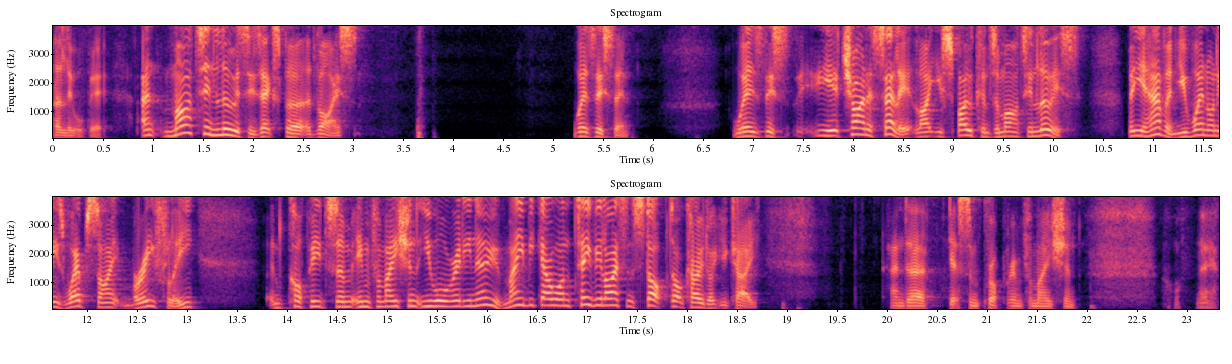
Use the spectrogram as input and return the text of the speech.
a little bit. And Martin Lewis's expert advice. Where's this then? Where's this? You're trying to sell it like you've spoken to Martin Lewis, but you haven't. You went on his website briefly and copied some information that you already knew. Maybe go on tvlicencestop.co.uk and uh, get some proper information off there.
